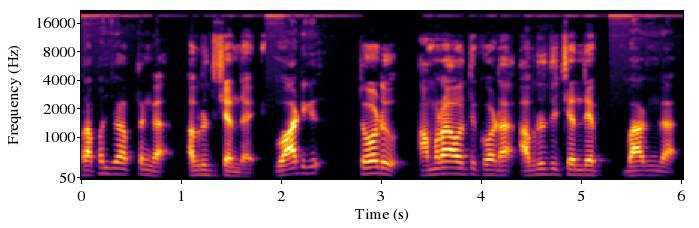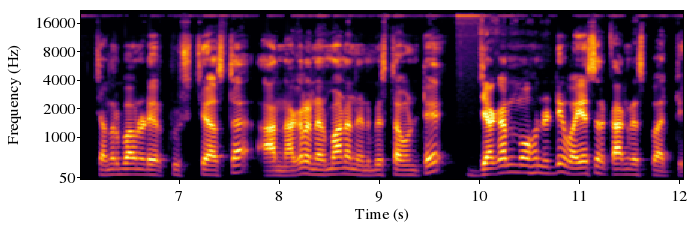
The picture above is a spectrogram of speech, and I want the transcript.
ప్రపంచవ్యాప్తంగా అభివృద్ధి చెందాయి. వాటికి తోడు అమరావతి కూడా అభివృద్ధి చెందే భాగంగా చంద్రబాబు నాయుడు గారు కృషి చేస్తా ఆ నగర నిర్మాణం నిర్మిస్తూ ఉంటే జగన్మోహన్ రెడ్డి వైఎస్ఆర్ కాంగ్రెస్ పార్టీ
